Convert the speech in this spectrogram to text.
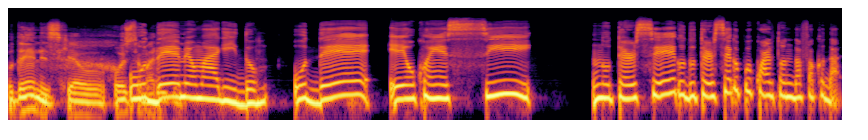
O Denis, que é o, hoje o marido? D, meu marido. O D eu conheci no terceiro, do terceiro pro quarto ano da faculdade.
